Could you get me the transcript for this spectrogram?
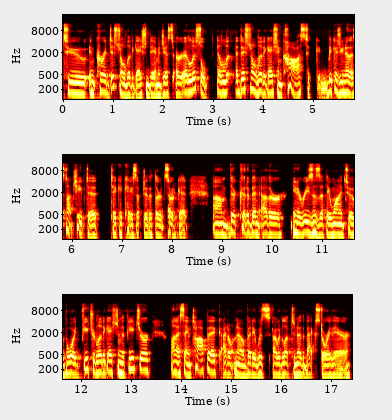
to incur additional litigation damages or additional litigation cost because you know that's not cheap to take a case up to the Third Circuit. Um, there could have been other, you know, reasons that they wanted to avoid future litigation in the future on the same topic. I don't know, but it was. I would love to know the backstory there.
